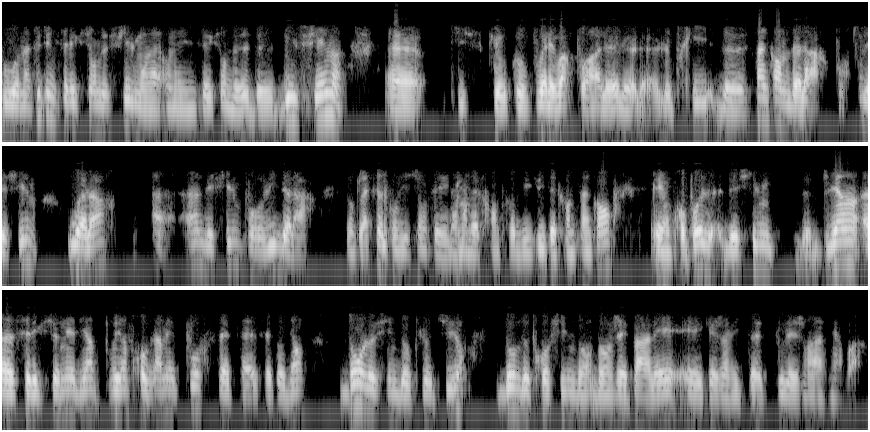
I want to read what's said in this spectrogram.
où on a toute une sélection de films. On a, on a une sélection de, de 12 films qui, que, que, vous pouvez aller voir pour le, le, le prix de 50 dollars pour tous les films ou alors un, des films pour 8 dollars. Donc la seule condition, c'est évidemment d'être entre 18 et 35 ans. Et on propose des films bien euh, sélectionnés, bien, bien programmés pour cette, euh, cette audience, dont le film de clôture, dont d'autres films dont, dont j'ai parlé et que j'invite tous les gens à venir voir.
